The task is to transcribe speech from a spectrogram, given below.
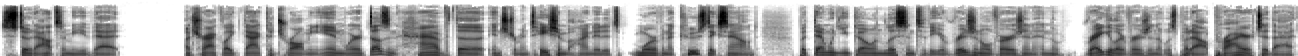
stood out to me that a track like that could draw me in where it doesn't have the instrumentation behind it. It's more of an acoustic sound. But then when you go and listen to the original version and the regular version that was put out prior to that,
